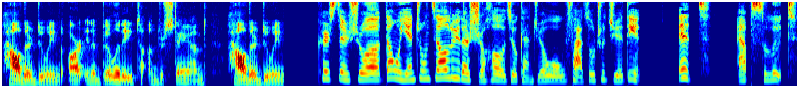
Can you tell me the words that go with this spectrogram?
how they're doing. Our inability to understand how they're doing. Kirsten 说：“当我严重焦虑的时候，就感觉我无法做出决定。It absolute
